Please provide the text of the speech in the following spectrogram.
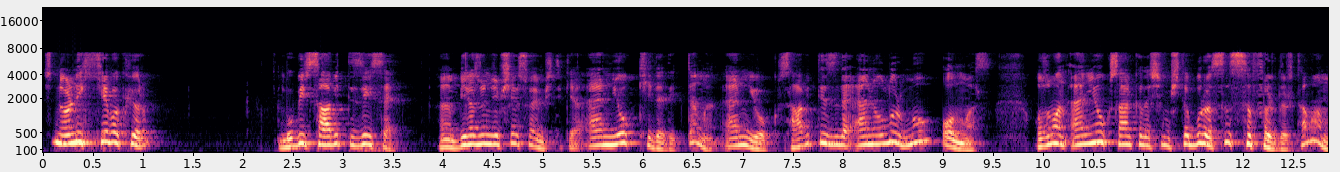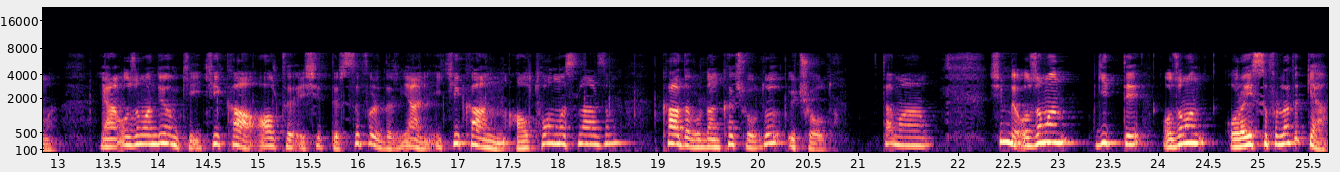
Şimdi örnek 2'ye bakıyorum. Bu bir sabit dizi ise biraz önce bir şey söylemiştik ya n yok ki dedik değil mi? n yok. Sabit dizide n olur mu? Olmaz. O zaman n yoksa arkadaşım işte burası sıfırdır tamam mı? Yani o zaman diyorum ki 2k 6 eşittir sıfırdır. Yani 2k'nın 6 olması lazım. k da buradan kaç oldu? 3 oldu. Tamam. Şimdi o zaman gitti. O zaman orayı sıfırladık ya.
